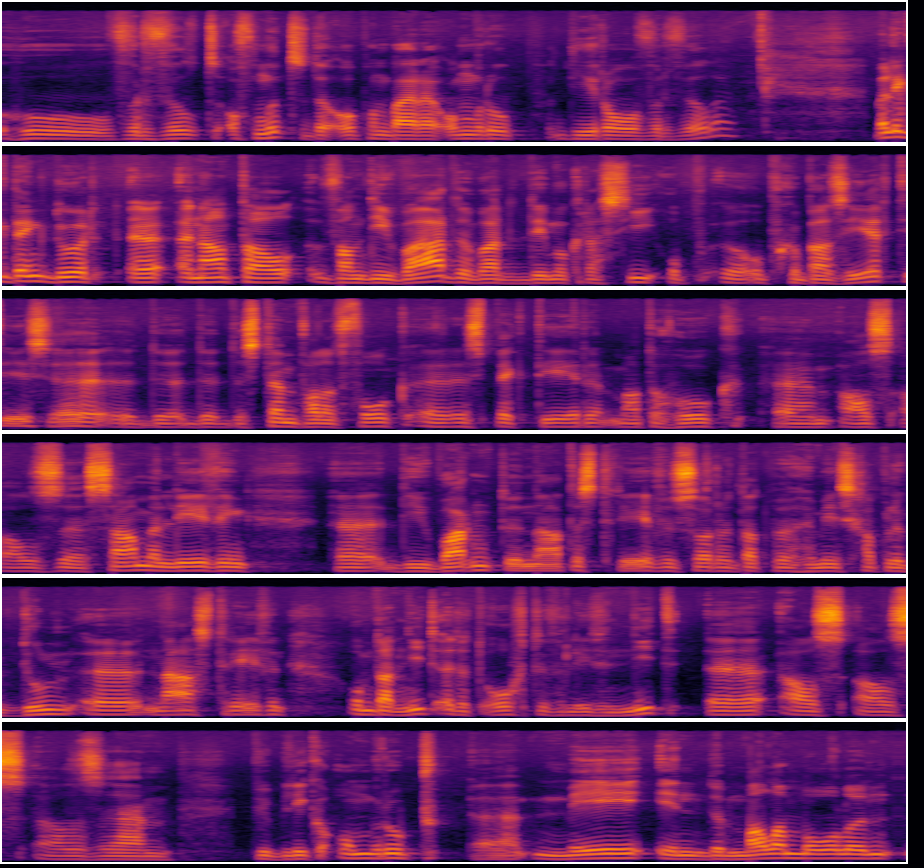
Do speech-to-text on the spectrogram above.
hoe vervult of moet de openbare omroep die rol vervullen? Wel, ik denk door uh, een aantal van die waarden waar de democratie op, uh, op gebaseerd is, hè, de, de, de stem van het volk uh, respecteren, maar toch ook um, als, als samenleving die warmte na te streven, zorgen dat we een gemeenschappelijk doel nastreven, om dat niet uit het oog te verliezen. Niet als, als, als um, publieke omroep mee in de mallenmolen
